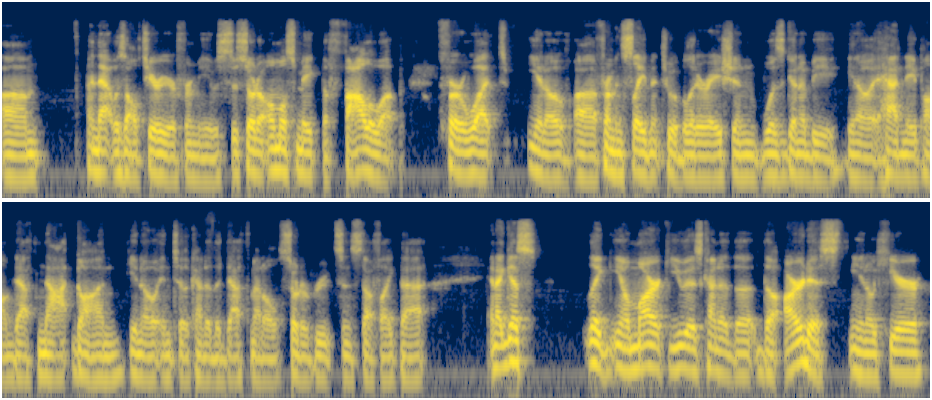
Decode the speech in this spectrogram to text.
Um, and that was ulterior for me. It was to sort of almost make the follow up for what you know uh, from enslavement to obliteration was going to be. You know, it had Napalm Death not gone, you know, into kind of the death metal sort of roots and stuff like that. And I guess like you know, Mark, you as kind of the the artist, you know, here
